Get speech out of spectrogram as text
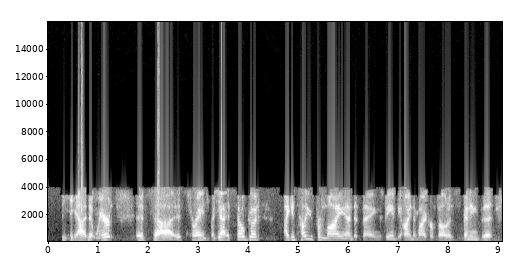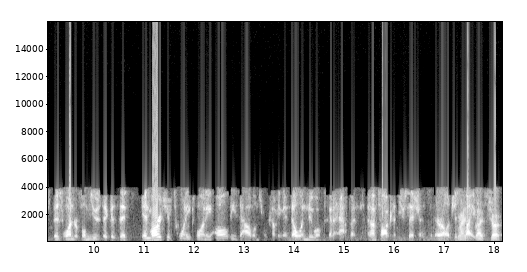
yeah, isn't it weird? It's uh it's strange. But yeah, it's so good. I can tell you from my end of things, being behind the microphone and spinning the, this wonderful music, is that in March of 2020, all these albums were coming in. No one knew what was going to happen, and I'm talking to musicians, and they're all just right, like, right, sure.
